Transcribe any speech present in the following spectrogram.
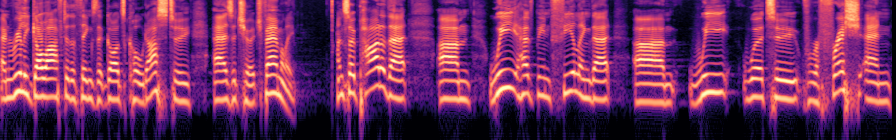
and really go after the things that God's called us to as a church family. And so part of that, um, we have been feeling that. Um, we were to refresh and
